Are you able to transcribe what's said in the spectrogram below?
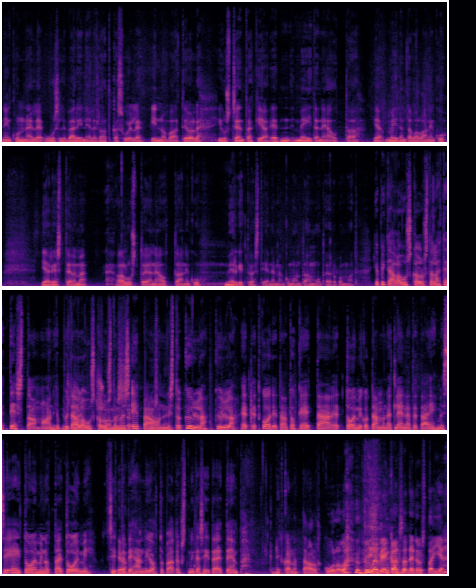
niin kuin näille uusille välineille, ratkaisuille, innovaatioille just sen takia, että meitä ne auttaa ja meidän tavallaan niin kuin järjestelmä alustoja ne auttaa niin kuin merkittävästi enemmän kuin montaa muuta Euroopan maata. Ja pitää olla uskallusta lähteä testaamaan ja Just pitää näin. olla uskallusta Suomessa, myös epäonnistua. Kyllä, kyllä. Että et koitetaan, että okei, että et toimiko tämmöinen, että lennätetään ihmisiä. Ei toiminut tai toimi. Sitten Joo. tehdään ne johtopäätökset, mitä siitä eteenpäin. Nyt kannattaa olla kuulolla tulevien kansanedustajien.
